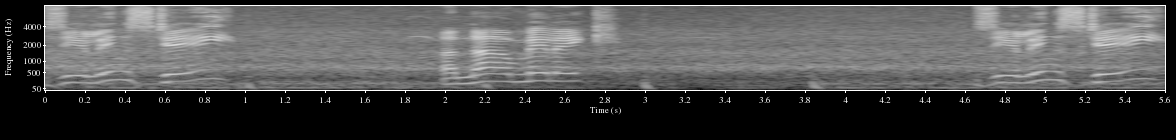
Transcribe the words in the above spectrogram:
Zielinski. And now Milik. Zielinski.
